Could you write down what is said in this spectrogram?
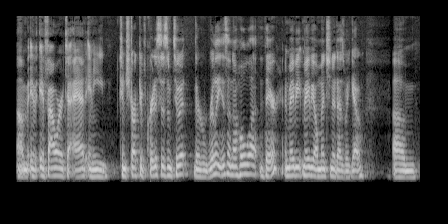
Um, if, if, I were to add any constructive criticism to it, there really isn't a whole lot there, and maybe maybe I'll mention it as we go. Um,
